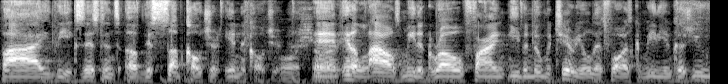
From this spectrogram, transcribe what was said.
by the existence of this subculture in the culture, sure. and it allows me to grow, find even new material as far as comedian because you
